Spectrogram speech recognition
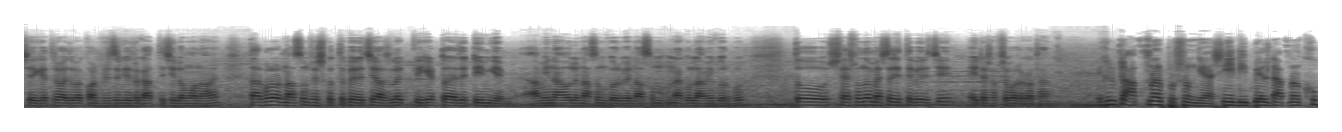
সেই ক্ষেত্রে হয়তো বা কনফিডেন্সের কিছু ঘাটতি ছিল মনে হয়। তারপরও নাসুম শেষ করতে পেরেছে। আসলে ক্রিকেট তো অ্যাজ এ টিম গেম আমি না হলে নাসুম করবে, নাসুম না করলে আমি করব। তো শেষ পর্যন্ত ম্যাচটা জিততে পেরেছি, এটা সবচেয়ে বড় কথা। এখন একটু আপনার প্রসঙ্গে আসি। এই ডিপিএলটা আপনার খুব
